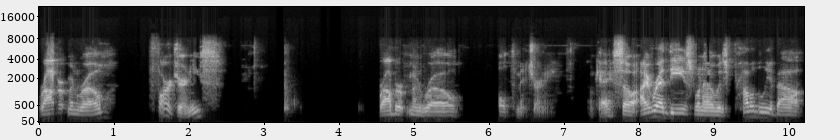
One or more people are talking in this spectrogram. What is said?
Robert Monroe, Far Journeys. Robert Monroe, Ultimate Journey. Okay, so I read these when I was probably about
